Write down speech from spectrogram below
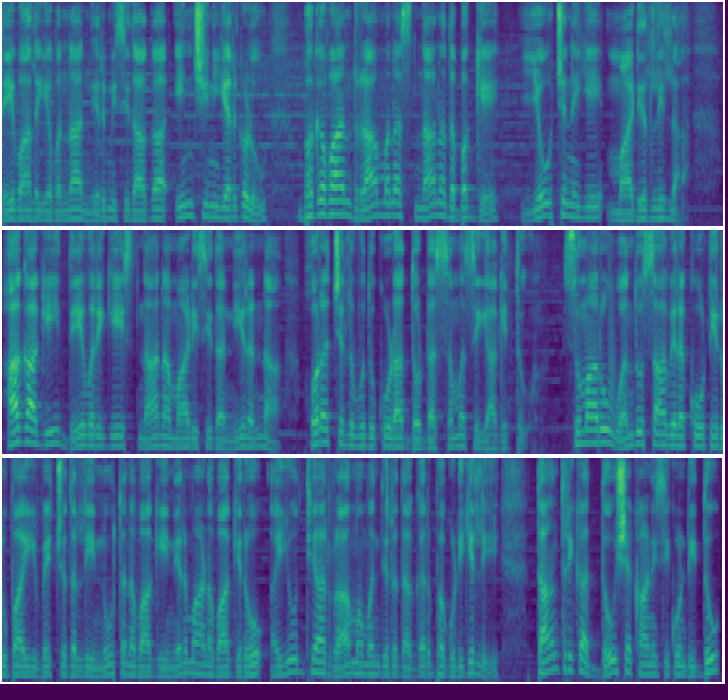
ದೇವಾಲಯವನ್ನ ನಿರ್ಮಿಸಿದಾಗ ಇಂಜಿನಿಯರ್ಗಳು ಭಗವಾನ್ ರಾಮನ ಸ್ನಾನದ ಬಗ್ಗೆ ಯೋಚನೆಯೇ ಮಾಡಿರಲಿಲ್ಲ. ಹಾಗಾಗಿ ದೇವರಿಗೆ ಸ್ನಾನ ಮಾಡಿಸಿದ ನೀರನ್ನ ಹೊರಚೆಲ್ಲುವುದು ಕೂಡ ದೊಡ್ಡ ಸಮಸ್ಯೆಯಾಗಿತ್ತು. ಸುಮಾರು ಒಂದು ಸಾವಿರ ಕೋಟಿ ರೂಪಾಯಿ ವೆಚ್ಚದಲ್ಲಿ ನೂತನವಾಗಿ ನಿರ್ಮಾಣವಾಗಿರೋ ಅಯೋಧ್ಯ ರಾಮ ಮಂದಿರದ ಗರ್ಭಗುಡಿಯಲ್ಲಿ ತಾಂತ್ರಿಕ ದೋಷ ಕಾಣಿಸಿಕೊಂಡಿದ್ದು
